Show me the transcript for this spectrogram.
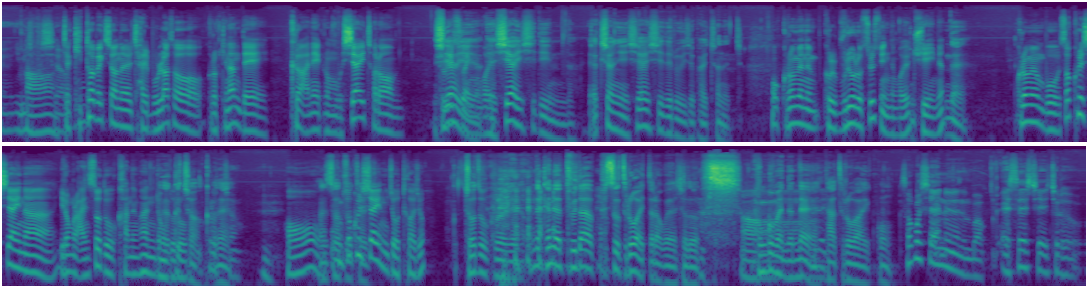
예, 이미지 아, 푸시하고 제가 GitHub 액션을 잘 몰라서 그렇긴 한데 그 안에 그럼 뭐 CI처럼. 거예요? 네, CI/CD입니다. 액션이 CI/CD로 이제 발전했죠. 어 그러면은 그걸 무료로 쓸 수 있는 거예요? GA면? 네, 그러면 뭐 서클 CI나 이런 걸 안 써도 가능한 정도로. 그렇죠. 그렇죠. 어, 안 그럼 써도 서클. CI는 이제 어떻게 하죠? 저도 그러네요. 근데 걔네 둘 다 부스 들어와 있더라고요. 저도 어. 궁금했는데 다 들어와 있고. 서클 CI는 뭐 SSH로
